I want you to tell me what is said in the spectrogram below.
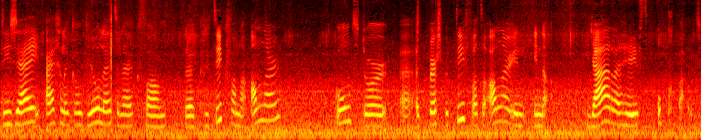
die zei eigenlijk ook heel letterlijk van de kritiek van de ander komt door uh, het perspectief wat de ander in, in de jaren heeft opgebouwd.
